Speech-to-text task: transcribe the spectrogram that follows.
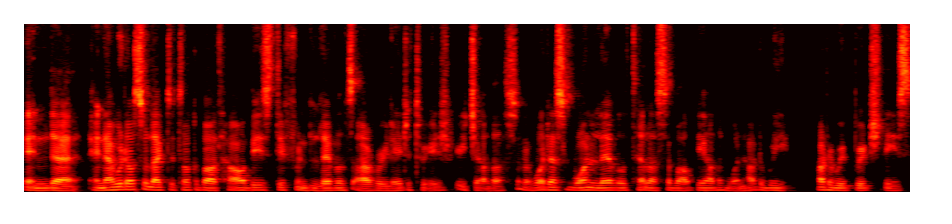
And, uh, and I would also like to talk about how these different levels are related to each, each other. So what does one level tell us about the other one? How do we how do we bridge these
